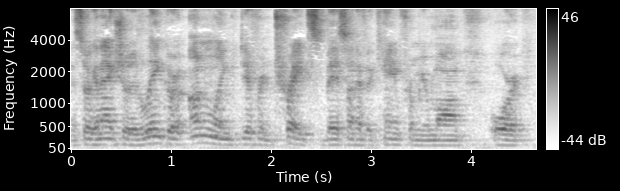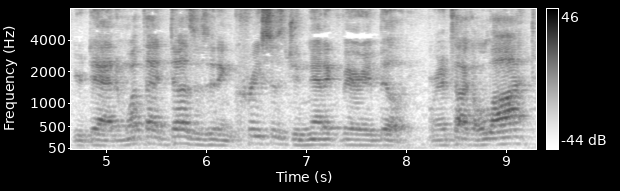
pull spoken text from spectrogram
And so it can actually link or unlink different traits based on if it came from your mom or your dad. And what that does is it increases genetic variability. We're going to talk a lot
